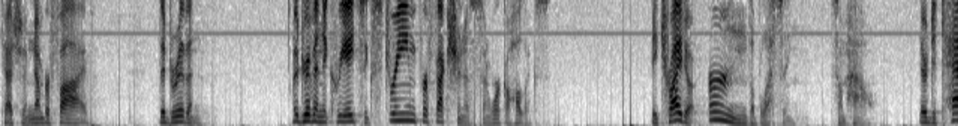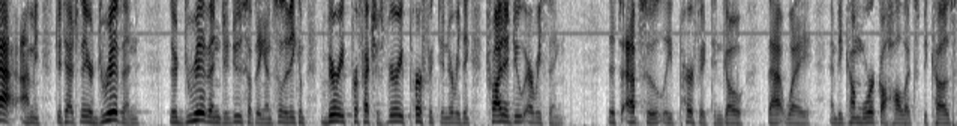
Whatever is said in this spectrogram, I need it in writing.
Them. Number five, the driven. The driven that creates extreme perfectionists and workaholics. They try to earn the blessing somehow. They're detached. I mean, detached. They are driven They're driven to do something, and so they become very perfectious, very perfect in everything. Try to do everything that's absolutely perfect and go that way and become workaholics because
